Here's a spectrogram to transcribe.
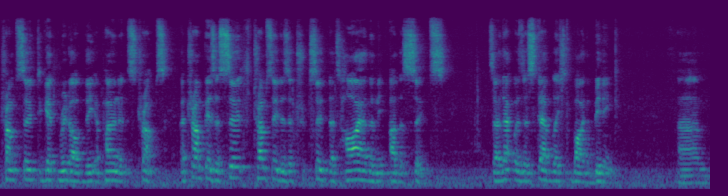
trump suit to get rid of the opponent's trumps. A trump is a suit, trump suit is a tr- suit that's higher than the other suits. So that was established by the bidding. Um,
